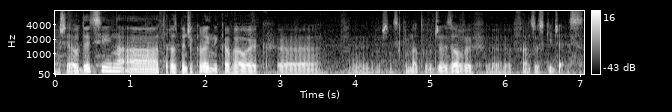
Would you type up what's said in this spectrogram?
naszej audycji. No a teraz będzie kolejny kawałek e, właśnie z klimatów jazzowych, francuski jazz.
